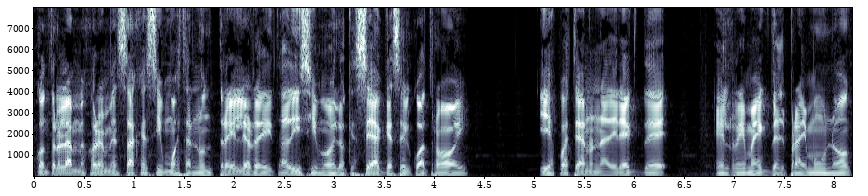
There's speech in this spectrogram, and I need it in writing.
controlan mejor el mensaje si muestran un trailer editadísimo de lo que sea que es el 4 hoy. Y después te dan una direct de el remake del Prime 1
